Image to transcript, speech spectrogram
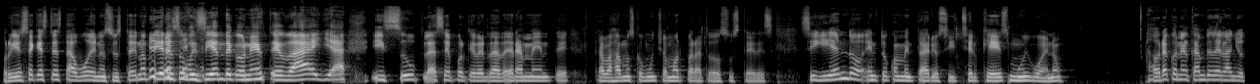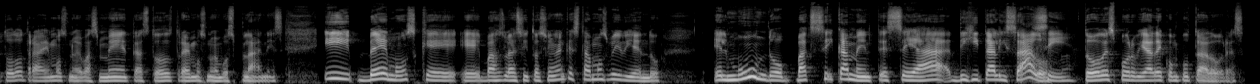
porque yo sé que este está bueno. Si usted no tiene suficiente con este, vaya y súplase, porque verdaderamente trabajamos con mucho amor para todos ustedes. Siguiendo en tu comentario, Sitzel, que es muy bueno. Ahora con el cambio del año todo traemos nuevas metas, todos traemos nuevos planes y vemos que eh, bajo la situación en que estamos viviendo, el mundo básicamente se ha digitalizado. Sí. Todo es por vía de computadoras.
